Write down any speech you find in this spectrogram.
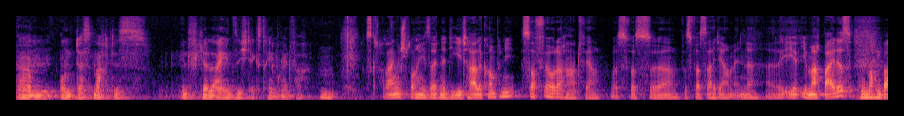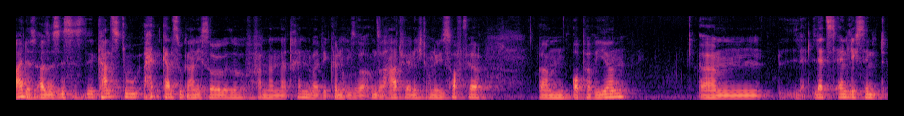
Ähm, und das macht es in vielerlei Hinsicht extrem einfach. Hm. Du hast gerade angesprochen, ihr seid eine digitale Company, Software oder Hardware? Was, was, äh, was, was seid ihr am Ende? Also ihr, ihr, macht beides? Wir machen beides. Also es ist, kannst du, kannst du gar nicht so, so voneinander trennen, weil wir können unsere, unsere Hardware nicht ohne die Software ähm, operieren. Ähm, letztendlich sind,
